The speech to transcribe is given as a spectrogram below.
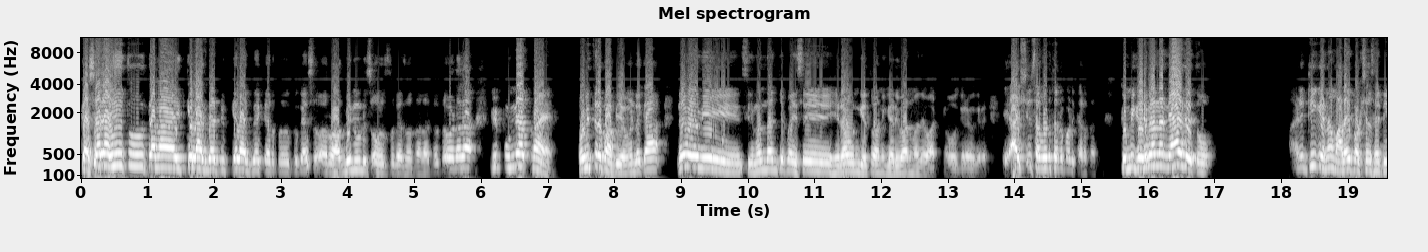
कशालाही तू त्यांना इतके लागदे तितके लागदे करतो. तू काय रॉबिनहूड समजतो काय स्वतःला? तर तो म्हणाला मी पुण्यात नाही पवित्र पापी आहे. म्हणलं का? नाही म्हणजे मी श्रीमंतांचे पैसे हिरावून घेतो आणि गरिबांमध्ये वाटतो वगैरे वगैरे. हे अशी समर्थन पण करतात. किंवा मी गरिबांना न्याय देतो. आणि ठीक आहे ना मलाही पक्षासाठी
